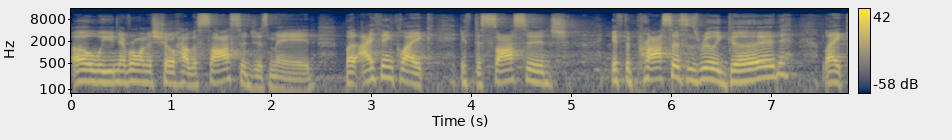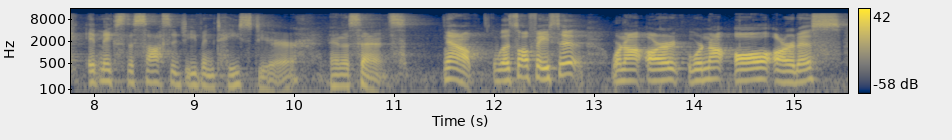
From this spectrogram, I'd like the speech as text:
oh, well, you never want to show how the sausage is made. But I think like if the sausage, if the process is really good, like it makes the sausage even tastier in a sense. Now, let's all face it, we're not, art, we're not all artists.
